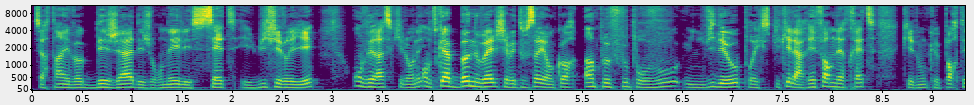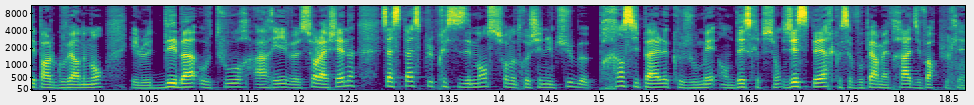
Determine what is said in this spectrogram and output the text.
Certains évoquent déjà des journées les 7 et 8 février. On verra ce qu'il en est. En tout cas, bonne nouvelle, si jamais tout ça est encore un peu flou pour vous, une vidéo pour expliquer la réforme des retraites qui est donc portée par le gouvernement et le débat autour arrive sur la chaîne. Ça se passe plus précisément sur notre chaîne YouTube principale que je vous mets en description. J'espère que ça vous permettra d'y voir plus clair.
